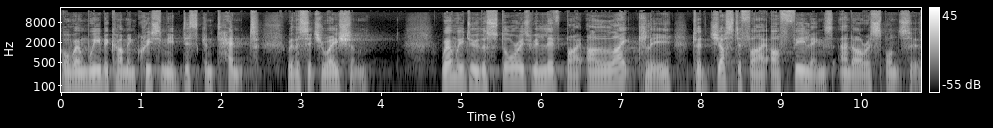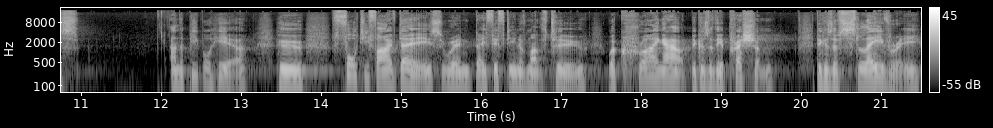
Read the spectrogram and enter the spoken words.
or when we become increasingly discontent with a situation. When we do, the stories we live by are likely to justify our feelings and our responses. And the people here who 45 days, we're in day 15 of month two, were crying out because of the oppression, because of slavery,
